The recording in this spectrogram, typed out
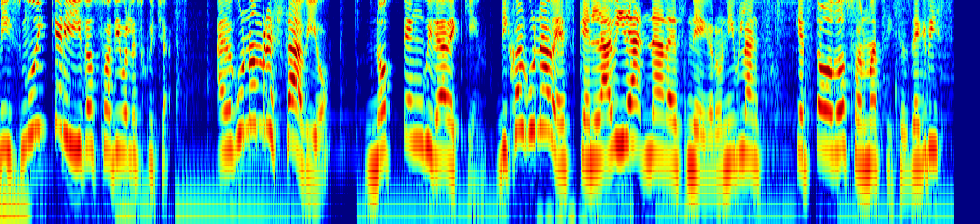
Mis muy queridos Audible escuchas. Algún hombre sabio, no tengo idea de quién, dijo alguna vez que en la vida nada es negro ni blanco, que todos son matices de gris.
